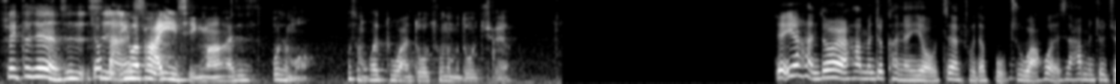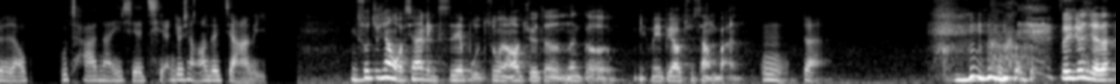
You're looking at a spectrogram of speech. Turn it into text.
所以这些人是是因为怕疫情吗？还是为什么？为什么会突然多出那么多缺？对，因为很多人他们就可能有政府的补助啊，或者是他们就觉得不差那一些钱，就想要在家里。你说就像我现在领失业补助，然后觉得那个没必要去上班。嗯，对。所以就觉得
